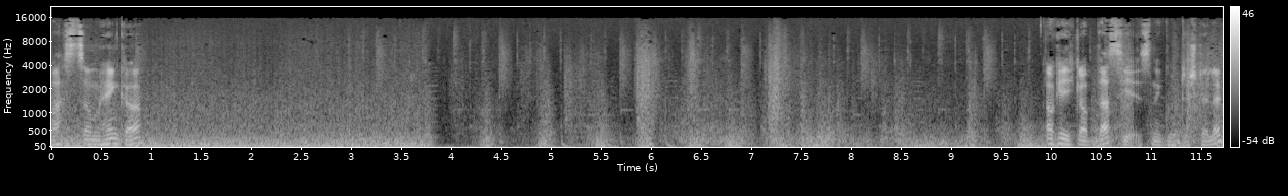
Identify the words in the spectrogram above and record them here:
Was zum Henker? Okay, ich glaube, das hier ist eine gute Stelle.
